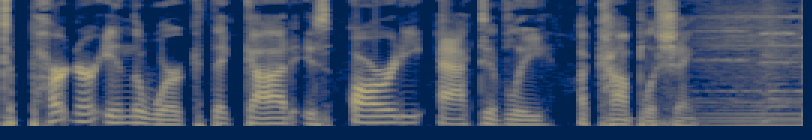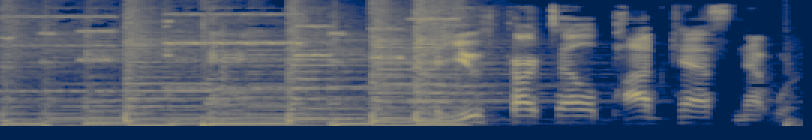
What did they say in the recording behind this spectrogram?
to partner in the work that God is already actively accomplishing. The Youth Cartel Podcast Network.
